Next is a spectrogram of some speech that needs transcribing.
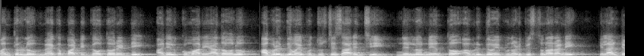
మంత్రులు మేకపాటి గౌతమ్ రెడ్డి అనిల్ కుమార్ యాదవ్లు అభివృద్ధి వైపు దృష్టి సారించి నెల్లూరుని ఎంతో అభివృద్ధి వైపు నడిపిస్తున్నారని ఇలాంటి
